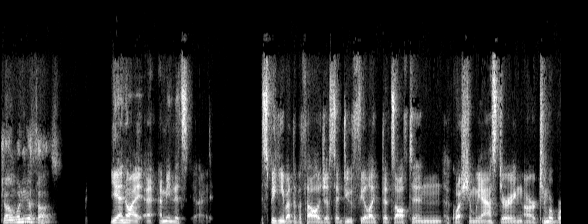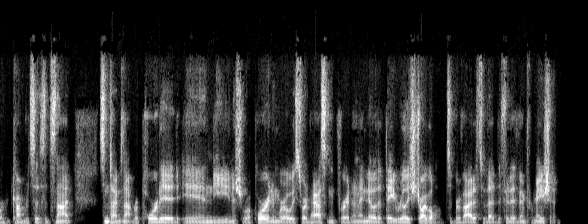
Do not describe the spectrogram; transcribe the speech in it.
John, what are your thoughts? Yeah, no, I, I mean, it's uh, speaking about the pathologist. I do feel like that's often a question we ask during our tumor board conferences. It's not sometimes not reported in the initial report, and we're always sort of asking for it. And I know that they really struggle to provide us with that definitive information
